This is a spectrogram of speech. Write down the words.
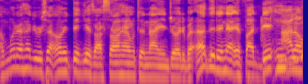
I'm with hundred percent. Only thing is, I saw Hamilton and I enjoyed it. But other than that, if I didn't, I don't.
